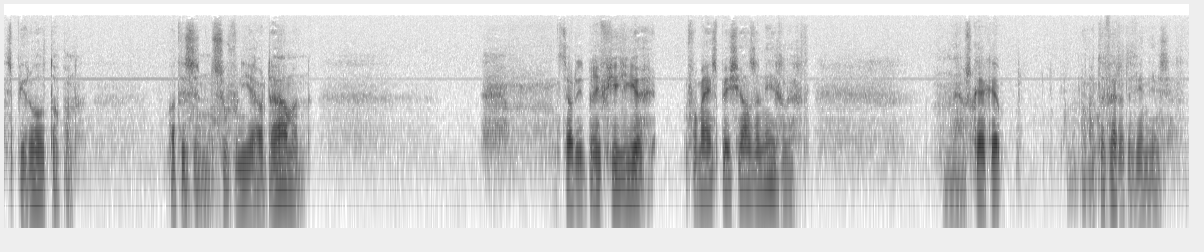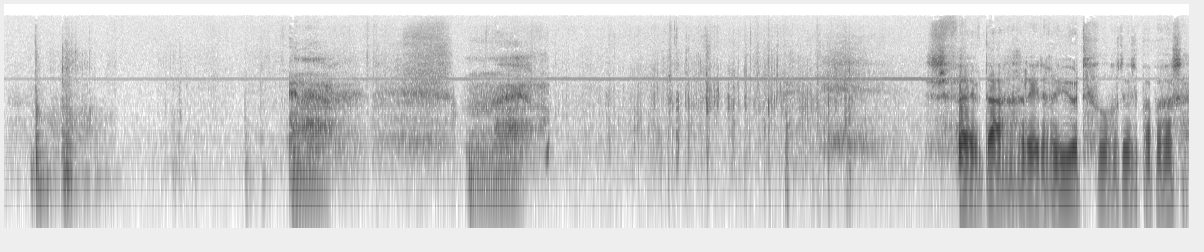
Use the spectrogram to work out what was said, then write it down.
Spirooltoppen? Wat is een souvenir uit Dramen? Zou dit briefje hier voor mij speciaal zijn neergelegd? Nou, eens kijken wat er verder te vinden is. En, eh, nou. Is vijf dagen geleden gehuurd, volgens deze paparazzen.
